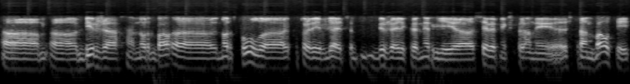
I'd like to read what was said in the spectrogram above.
э, биржа Нордпул, которая является биржей электроэнергии северных стран и стран Балтии,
